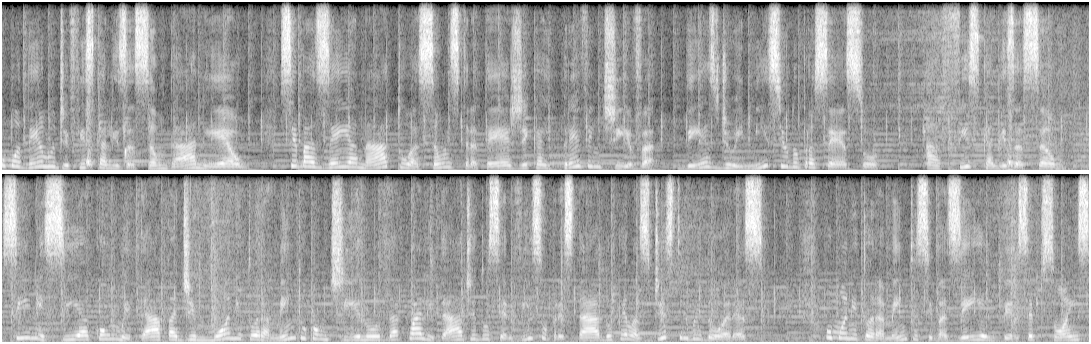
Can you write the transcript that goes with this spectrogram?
o modelo de fiscalização da ANEEL se baseia na atuação estratégica e preventiva desde o início do processo. A fiscalização se inicia com uma etapa de monitoramento contínuo da qualidade do serviço prestado pelas distribuidoras. O monitoramento se baseia em percepções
